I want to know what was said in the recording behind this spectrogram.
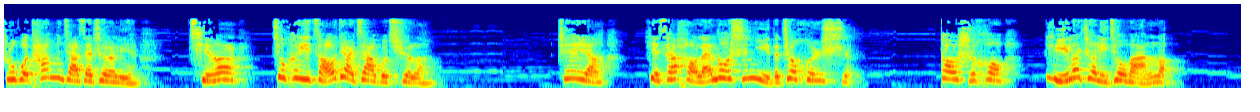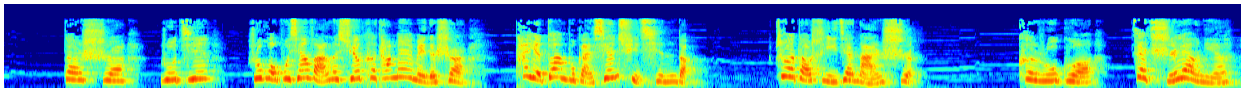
如果他们家在这里，琴儿就可以早点嫁过去了。这样也才好来落实你的这婚事。到时候离了这里就完了。但是如今如果不先完了薛克他妹妹的事儿，他也断不敢先娶亲的。这倒是一件难事。可如果……再迟两年，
